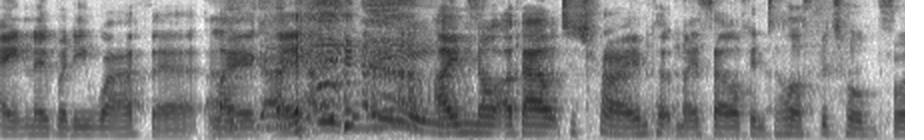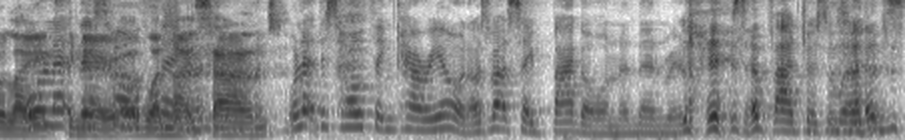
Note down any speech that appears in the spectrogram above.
ain't nobody worth it. Like I, I am not about to try and put myself into hospital for like you know a one thing, night stand. Or let this whole thing carry on. I was about to say bag on and then realise it's a bad choice of words.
